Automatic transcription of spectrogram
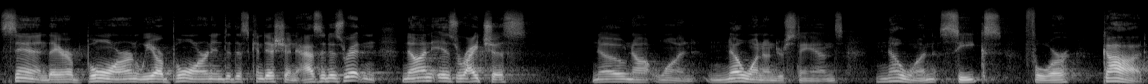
sin. They are born, we are born into this condition. As it is written, none is righteous, no, not one. No one understands, no one seeks for God.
